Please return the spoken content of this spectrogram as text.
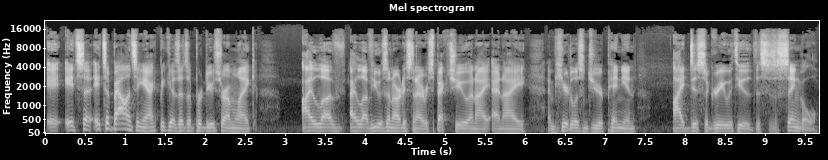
it, it's a it's a balancing act because as a producer, I'm like, I love I love you as an artist, and I respect you, and I and I am here to listen to your opinion. I disagree with you that this is a single.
